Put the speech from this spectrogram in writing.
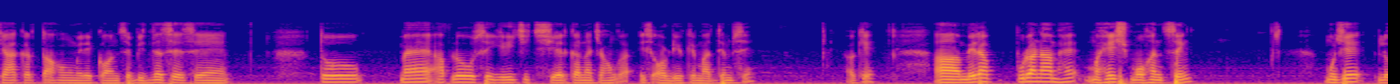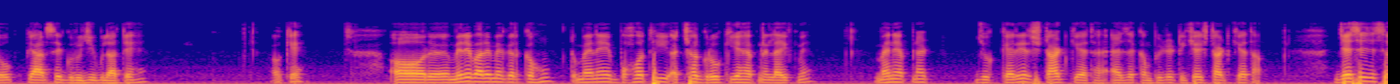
क्या करता हूँ मेरे कौन से बिजनेसेस हैं? तो मैं आप लोगों से यही चीज़ शेयर करना चाहूँगा इस ऑडियो के माध्यम से ओके आ, मेरा पूरा नाम है महेश मोहन सिंह। मुझे लोग प्यार से गुरुजी बुलाते हैं ओके और मेरे बारे में अगर कहूँ तो मैंने बहुत ही अच्छा ग्रो किया है अपने लाइफ में। मैंने अपना जो करियर स्टार्ट किया था as a computer teacher start किया था जैसे जैसे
